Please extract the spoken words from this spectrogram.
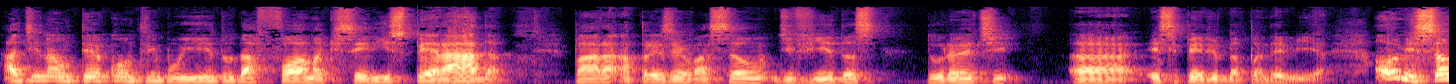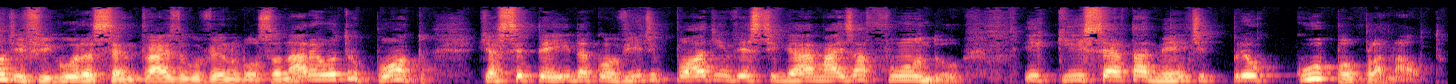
a de não ter contribuído da forma que seria esperada para a preservação de vidas durante uh, esse período da pandemia. A omissão de figuras centrais do governo Bolsonaro é outro ponto que a CPI da Covid pode investigar mais a fundo e que certamente preocupa o Planalto.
